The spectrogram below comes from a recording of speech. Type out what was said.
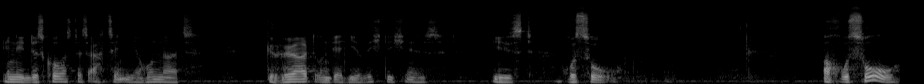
in den Diskurs des 18. Jahrhunderts gehört und der hier wichtig ist, ist Rousseau. Auch Rousseau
